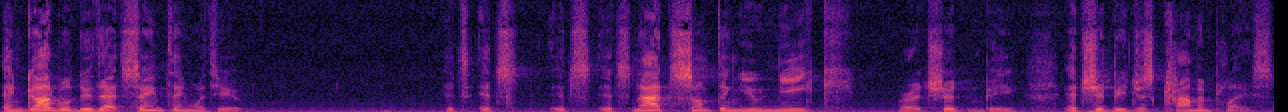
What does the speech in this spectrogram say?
And God will do that same thing with you. It's, it's, it's, it's not something unique, or it shouldn't be. It should be just commonplace.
